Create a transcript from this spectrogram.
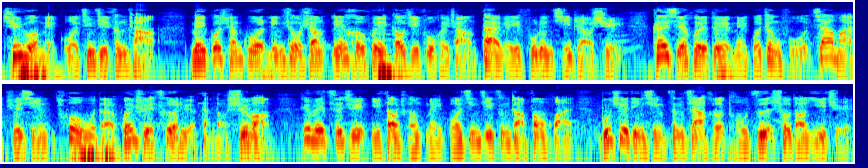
削弱美国经济增长。美国全国零售商联合会高级副会长戴维·弗伦奇表示，该协会对美国政府加码执行错误的关税策略感到失望，认为此举已造成美国经济增长放缓、不确定性增加和投资受到抑制。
